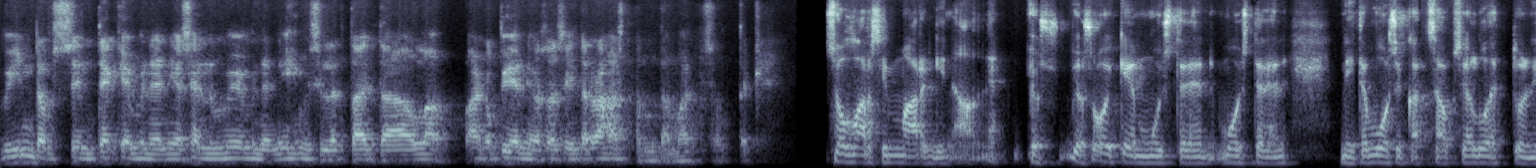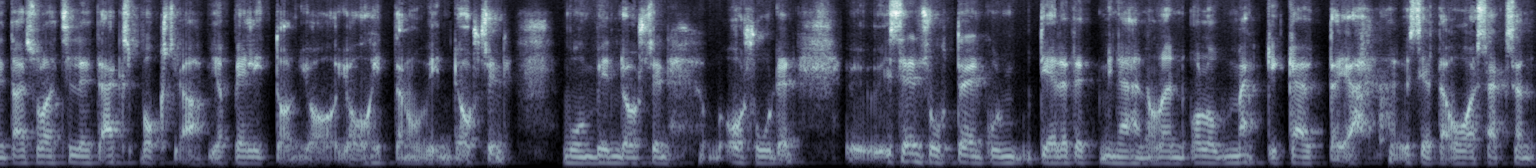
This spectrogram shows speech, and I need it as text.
Windowsin tekeminen ja sen myyminen ihmisille taitaa olla aika pieni osa siitä rahasta, mitä Microsoft tekee se on varsin marginaalinen. Jos, jos oikein muistelen, muistelen niitä vuosikatsauksia luettua, niin taisi olla että, sille, että Xbox ja, ja pelit on jo, jo ohittanut Windowsin, Windowsin osuuden. Sen suhteen, kun tiedät, että minähän olen ollut Mac-käyttäjä sieltä OSXn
